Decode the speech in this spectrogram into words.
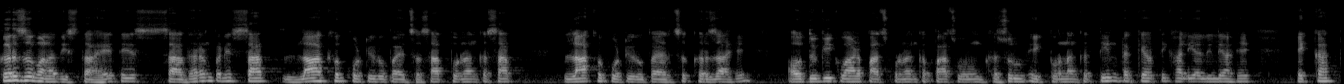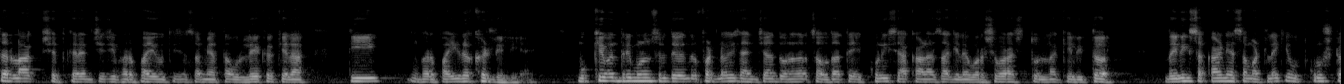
कर्ज मला दिसतं आहे ते साधारणपणे सात लाख कोटी रुपयाचं सात पूर्णांक सात लाख कोटी रुपयाचं कर्ज आहे. औद्योगिक वाढ पाच पूर्णांक पाच वरून घसरून एक पूर्णांक तीन टक्क्यावरती खाली आलेली आहे. एकाहत्तर लाख शेतकऱ्यांची जी भरपाई होती ज्याचा मी आता उल्लेख केला ती भरपाई रखडलेली आहे. मुख्यमंत्री म्हणून श्री देवेंद्र फडणवीस यांच्या दोन हजार चौदा ते एकोणीस या काळाचा गेल्या वर्षभराची तुलना केली तर दैनिक सकाळने असं म्हटलंय की उत्कृष्ट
